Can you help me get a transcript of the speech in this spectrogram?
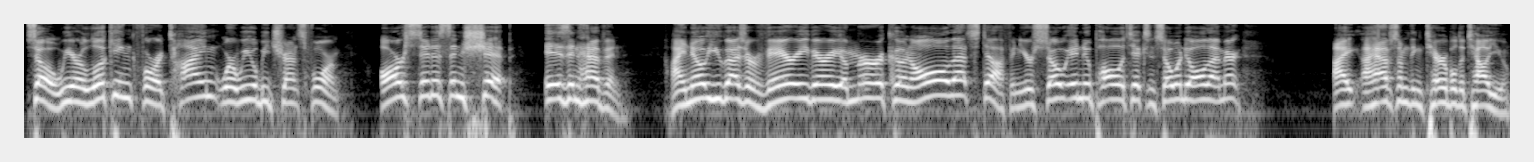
So we are looking for a time where we will be transformed. Our citizenship is in heaven. I know you guys are very, very America and all that stuff, and you're so into politics and so into all that America. I, I have something terrible to tell you.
